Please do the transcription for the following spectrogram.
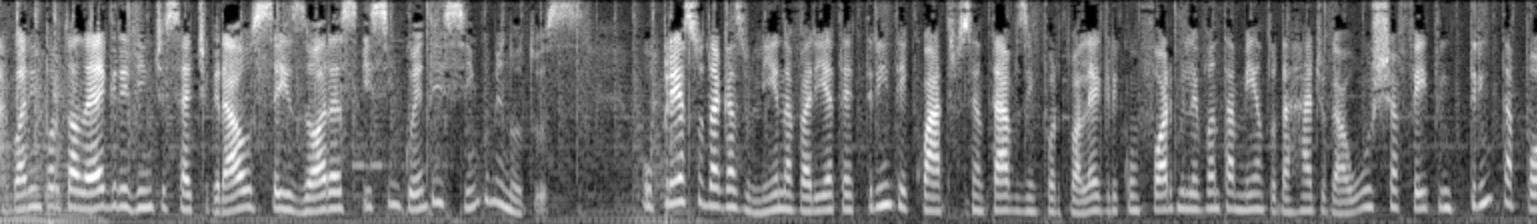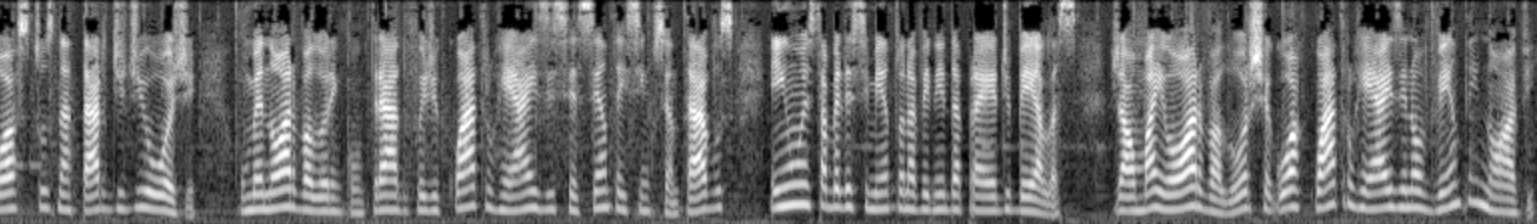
Agora em Porto Alegre, 27 graus, 6 horas e 55 minutos. O preço da gasolina varia até 34 centavos em Porto Alegre, conforme levantamento da Rádio Gaúcha feito em 30 postos na tarde de hoje. O menor valor encontrado foi de R$ 4,65 em um estabelecimento na Avenida Praia de Belas. Já o maior valor chegou a R$ 4,99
